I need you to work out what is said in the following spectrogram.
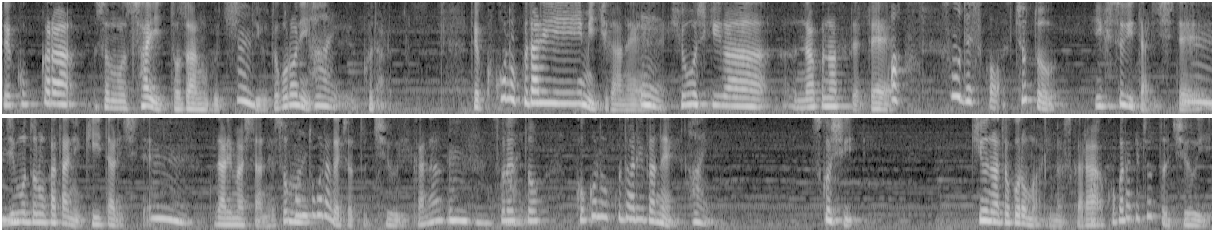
でここからその西登山口っていうところに下る、でここの下り道がね、ええ、標識がなくなっててあそうですか。ちょっと行き過ぎたりして、うん、地元の方に聞いたりして、下りましたんでそこのところだけちょっと注意かな、はい、それと、はい、ここの下りはね、はい、少し急なところもありますからここだけちょっと注意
